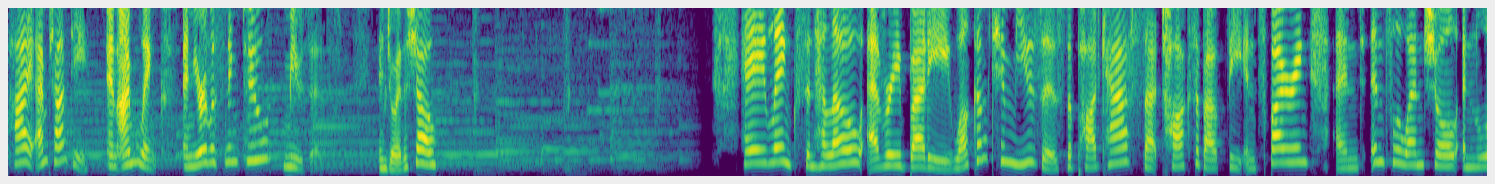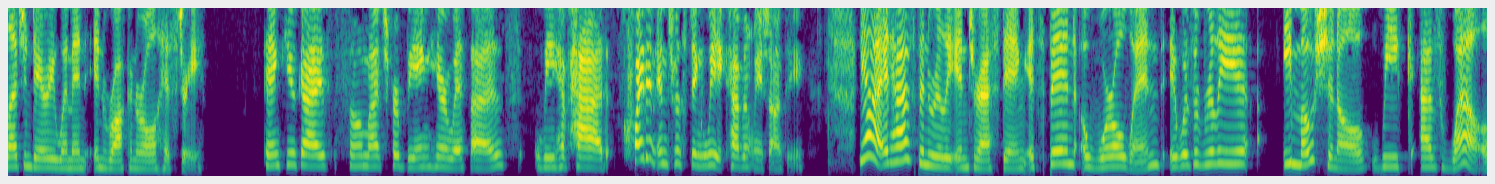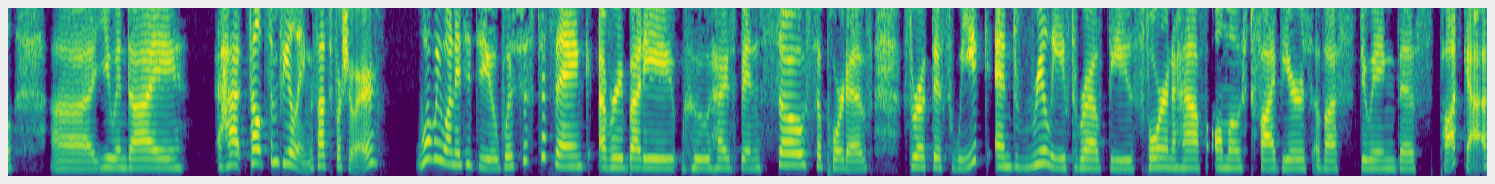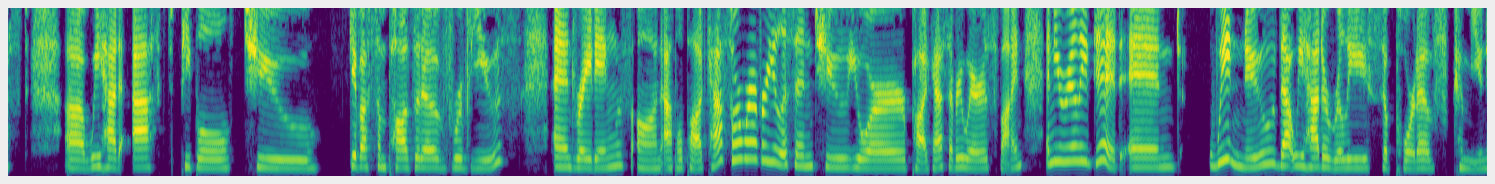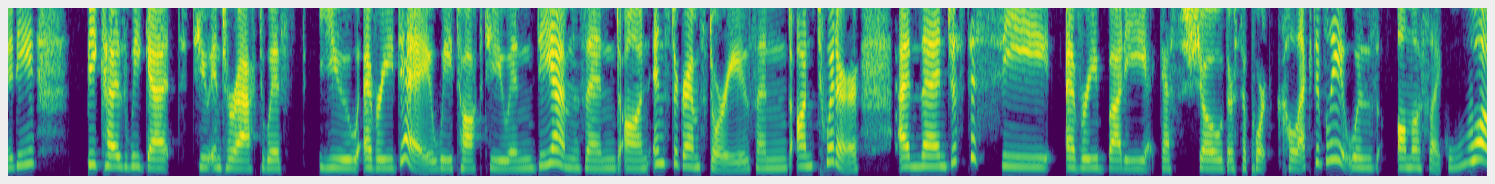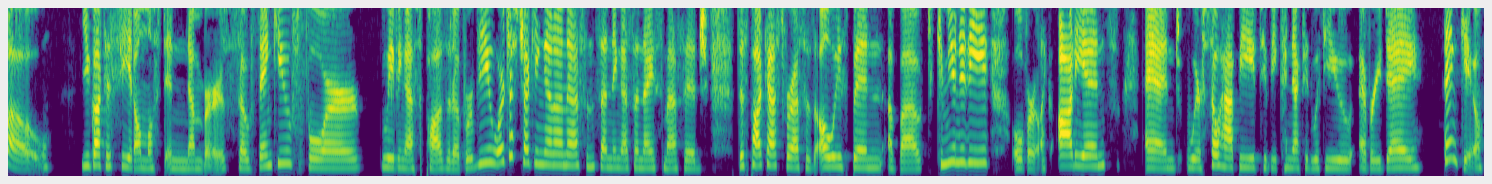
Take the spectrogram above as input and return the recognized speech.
Hi, I'm Shanti. And I'm Lynx, and you're listening to Muses. Enjoy the show. Hey, Lynx, and hello, everybody. Welcome to Muses, the podcast that talks about the inspiring and influential and legendary women in rock and roll history. Thank you guys so much for being here with us. We have had quite an interesting week, haven't we, Shanti? Yeah, it has been really interesting. It's been a whirlwind. It was a really emotional week as well. Uh, you and I had felt some feelings, that's for sure. What we wanted to do was just to thank everybody who has been so supportive throughout this week and really throughout these four and a half, almost five years of us doing this podcast. Uh, we had asked people to give us some positive reviews and ratings on Apple Podcasts or wherever you listen to your podcast. Everywhere is fine. And you really did. And we knew that we had a really supportive community because we get to interact with you every day. We talk to you in DMs and on Instagram stories and on Twitter. And then just to see everybody, I guess, show their support collectively, it was almost like, whoa. You got to see it almost in numbers. So thank you for leaving us positive review or just checking in on us and sending us a nice message. This podcast for us has always been about community over like audience. And we're so happy to be connected with you every day. Thank you.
